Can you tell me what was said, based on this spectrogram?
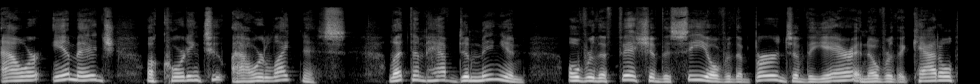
our image according to our likeness. Let them have dominion over the fish of the sea, over the birds of the air, and over the cattle,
